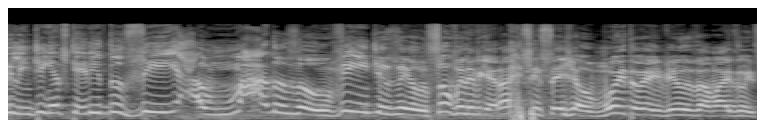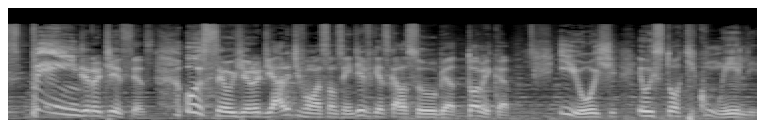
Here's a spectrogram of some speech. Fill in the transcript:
e lindinhas, queridos e amados ouvintes, eu sou o Felipe Queiroz e sejam muito bem-vindos a mais um Spin de Notícias, o seu giro diário de informação científica em escala subatômica. E hoje eu estou aqui com ele,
